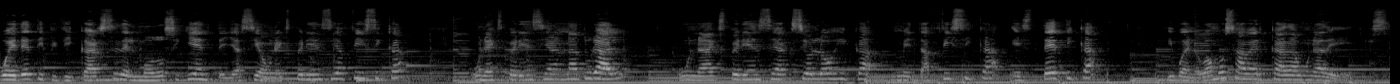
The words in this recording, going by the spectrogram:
puede tipificarse del modo siguiente, ya sea una experiencia física, una experiencia natural una experiencia axiológica, metafísica, estética y bueno, vamos a ver cada una de ellas.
